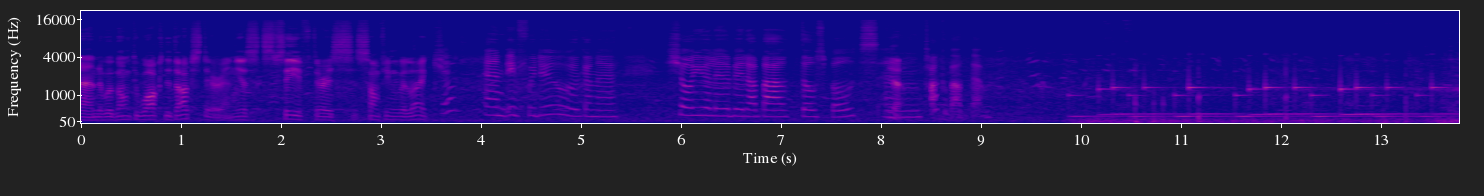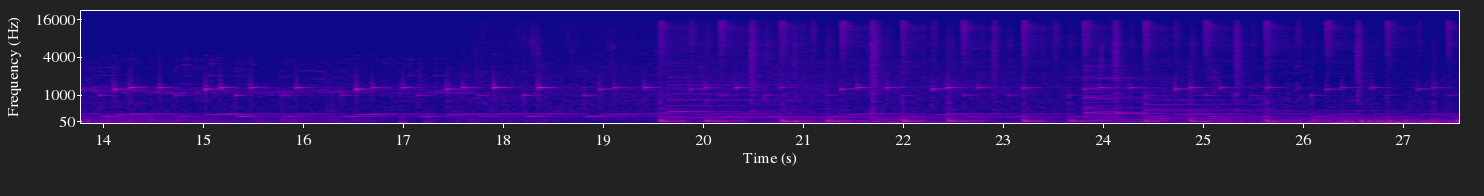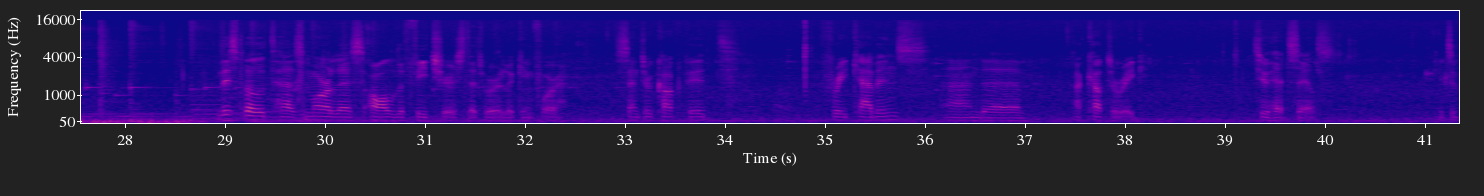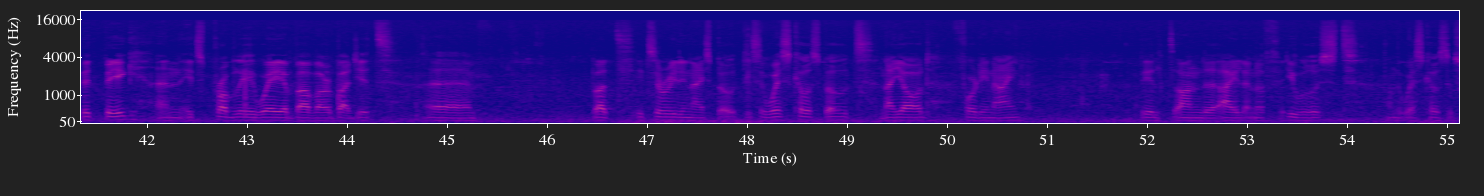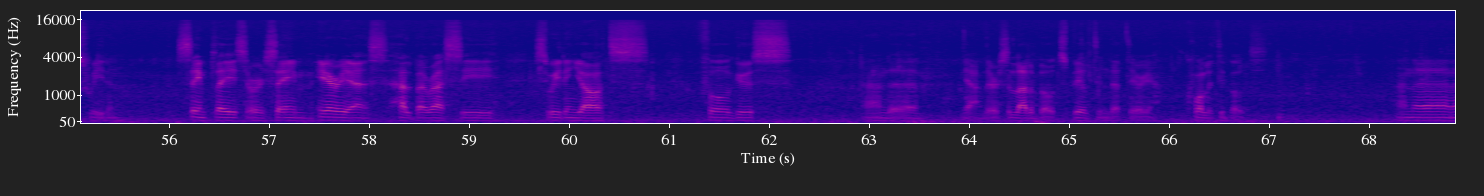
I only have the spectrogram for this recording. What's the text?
and we're going to walk the docks there and just see if there is something we like. Yeah, and if we do, we're gonna show you a little bit about those boats Yeah. and talk about them. This boat has more or less all the features that we're looking for. Center cockpit, three cabins, and uh, a cutter rig. Two head sails. It's a bit big and it's probably way above our budget. Um but it's a really nice boat. It's a west coast boat, Najad 49, built on the island of Orust on the west coast of Sweden same place or same area as Hallberg-Rassy, Sweden Yachts, Forgus, and uh, yeah, there's a lot of boats built in that area, quality boats. And uh,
